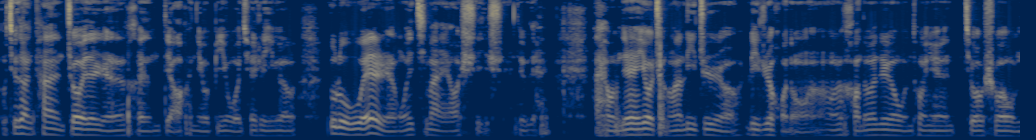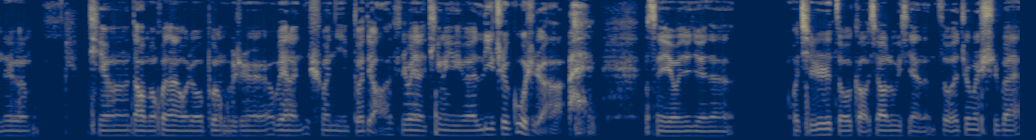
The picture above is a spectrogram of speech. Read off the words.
我就算看周围的人很屌、很牛逼，我却是一个碌碌无为的人，我起码也要试一试，对不对？哎，我们这又成了励志励志活动了。好多这个我们同学就说我们这个。听，当我们混在欧洲，并不是为了说你多屌，是为了听一个励志故事啊！哎，所以我就觉得，我其实是走搞笑路线的，走的这么失败，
